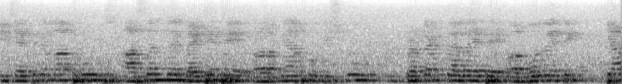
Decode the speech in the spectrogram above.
श्री चैतन्य महाप्रभु आसन में बैठे थे और अपने आप को विष्णु प्रकट कर रहे थे और बोल रहे थे क्या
